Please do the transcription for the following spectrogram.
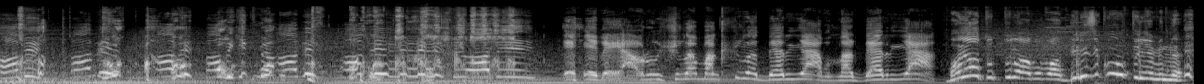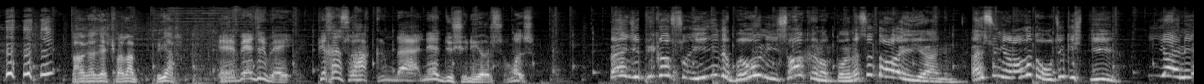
Abi, abi, abi, abi gitme abi, abi, abi. Hey be yavrum şuna bak şuna derya bunlar derya. Bayağı tuttun ha baba. Denizi kuruttun yeminle. Dalga geçme lan hıyar. E, Bedri Bey, Picasso hakkında ne düşünüyorsunuz? Bence Picasso iyiydi de Bağır'ın sağ kanatta oynasa daha iyi yani. Ersun Yanal'da da olacak iş değil. Yani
